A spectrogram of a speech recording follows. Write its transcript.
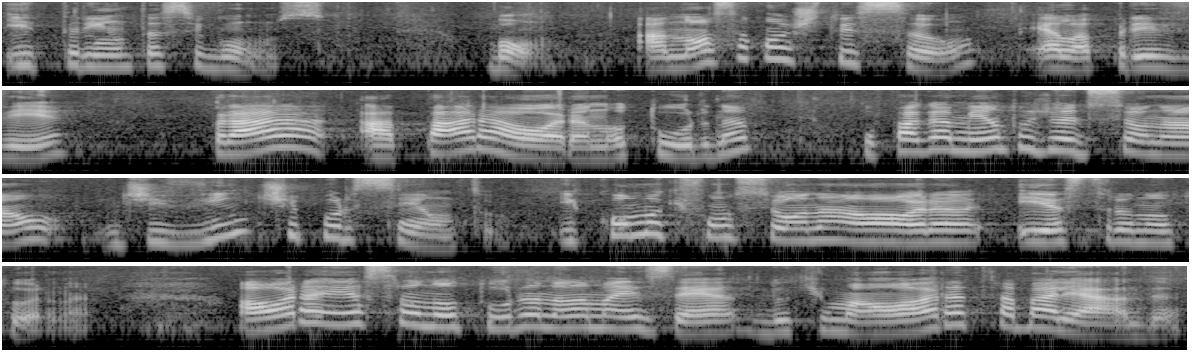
e 30 segundos. Bom, a nossa Constituição, ela prevê para a, para a hora noturna o pagamento de adicional de 20%. E como que funciona a hora extra noturna? A hora extra noturna nada mais é do que uma hora trabalhada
